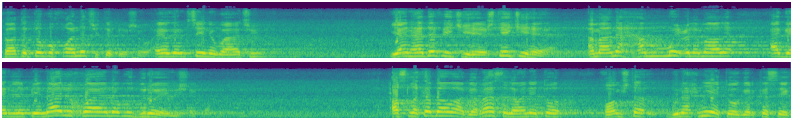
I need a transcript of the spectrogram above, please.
کاتە تۆ بخوا نەچیتە پێشەوە. ئەگەر بچینە وایچی یان هەدفێکی هەیە شتێکی هەیە. ئەمانە هەمووی علەماڵە ئەگەر لە پێناوی خۆیان نەبوو درۆیە ویشەکە. ئەسڵەکە باوا بێ ڕاستە لەوانێت تۆ خۆمشتە گوناح نییە تۆ گەر کەسێک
